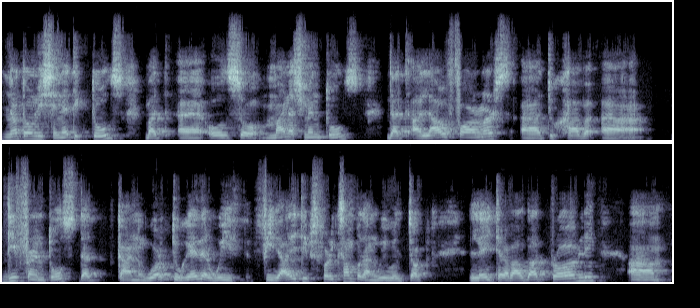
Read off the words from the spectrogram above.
not only genetic tools, but uh, also management tools that allow farmers uh, to have uh, different tools that can work together with feed additives, for example, and we will talk later about that probably. Um,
